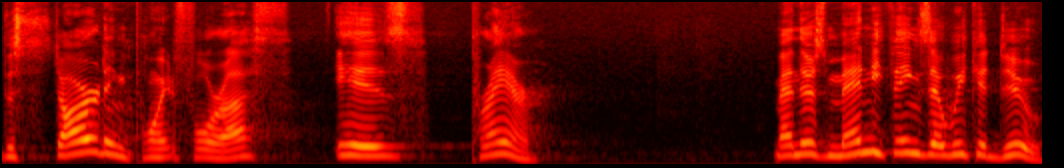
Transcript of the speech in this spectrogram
the starting point for us is prayer. Man, there's many things that we could do.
